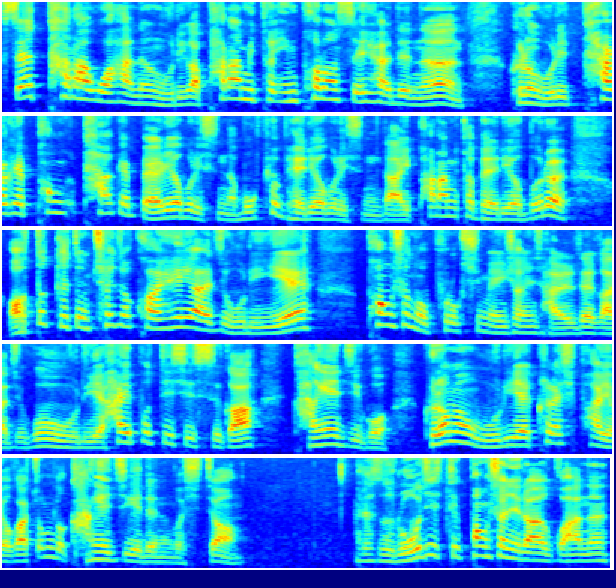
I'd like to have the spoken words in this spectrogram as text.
세타라고 하는 우리가 파라미터 인퍼런스 해야 되는 그런 우리 타겟 펑, 타겟 베리어블이 있습니다. 목표 베리어블이 있습니다. 이 파라미터 베리어블을 어떻게든 최적화해야지 우리의 펑션 오프록시메이션이 잘 돼가지고 우리의 하이포티시스가 강해지고 그러면 우리의 클래시파이어가 좀 더 강해지게 되는 것이죠. 그래서 로지스틱 펑션이라고 하는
